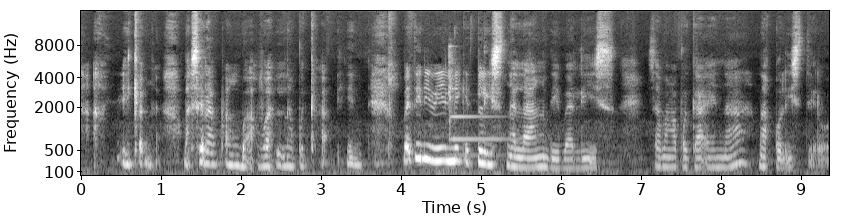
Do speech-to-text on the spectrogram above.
ika nga, masarap ang bawal na pagkain. But anyway, make it list na lang, di ba? List sa mga pagkain na makolesterol.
